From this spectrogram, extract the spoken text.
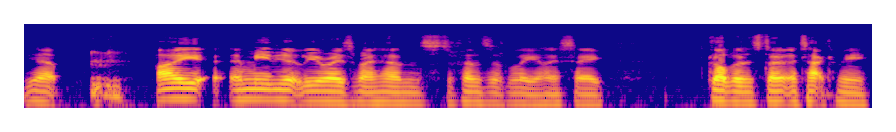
Yeah. I immediately raise my hands defensively and I say, Goblins, don't attack me.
